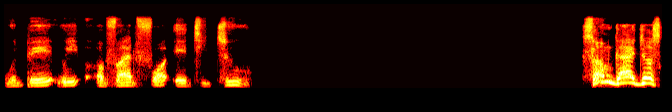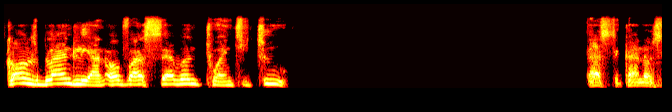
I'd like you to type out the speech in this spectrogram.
We pay, we offered 482. Some guy just comes blindly and offers 722. That's the kind of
